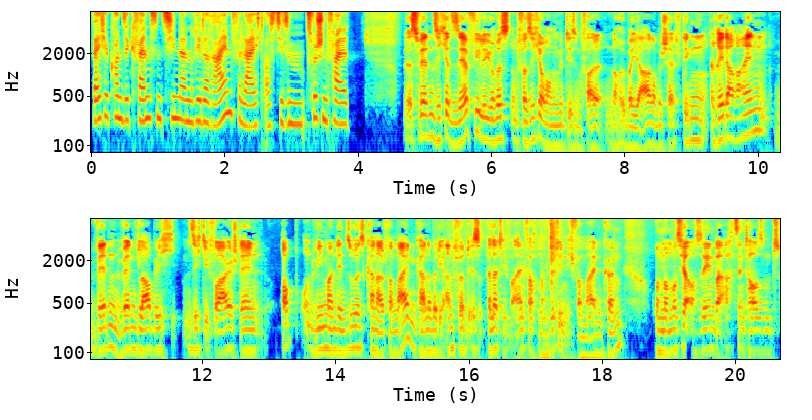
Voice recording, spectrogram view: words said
Welche Konsequenzen ziehen denn Reedereien vielleicht aus diesem Zwischenfall? Es werden sich jetzt sehr viele Juristen und Versicherungen mit diesem Fall noch über Jahre beschäftigen. Reedereien werden, werden, glaube ich, sich die Frage stellen, ob und wie man den Suezkanal vermeiden kann. Aber die Antwort ist relativ einfach, man wird ihn nicht vermeiden können. Und man muss ja auch sehen, bei 18.000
